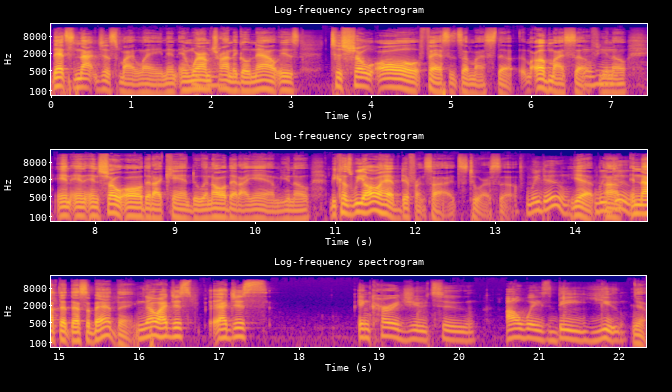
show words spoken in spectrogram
that's not just my lane, and and where Mm-hmm. I'm trying to go now is to show all facets of my stuff of myself you Mm-hmm. know and, and and show all that i can do and all that i am you know because we all have different sides to ourselves We do. yeah We um, do. and not that that's a bad thing No, I just I just encourage you to always be you. yeah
